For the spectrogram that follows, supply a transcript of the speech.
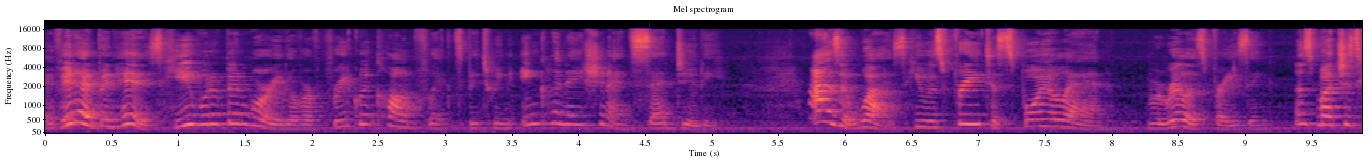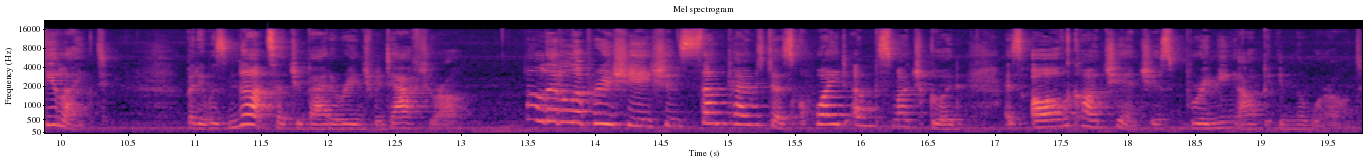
If it had been his, he would have been worried over frequent conflicts between inclination and said duty. As it was, he was free to spoil Anne, Marilla's phrasing, as much as he liked. But it was not such a bad arrangement after all. A little appreciation sometimes does quite as much good as all the conscientious bringing up in the world.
